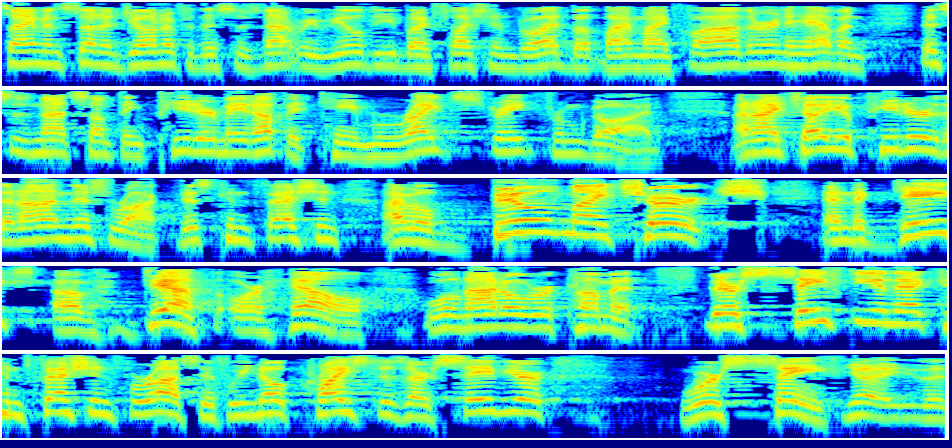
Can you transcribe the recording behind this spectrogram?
Simon, son of Jonah, for this was not revealed to you by flesh and blood, but by my Father in heaven. This is not something Peter made up. It came right straight from God. And I tell you, Peter, that on this rock, this confession, I will build my church, and the gates of death or hell will not overcome it. There's safety in that confession for us. If we know Christ is our Savior, we're safe. You know,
